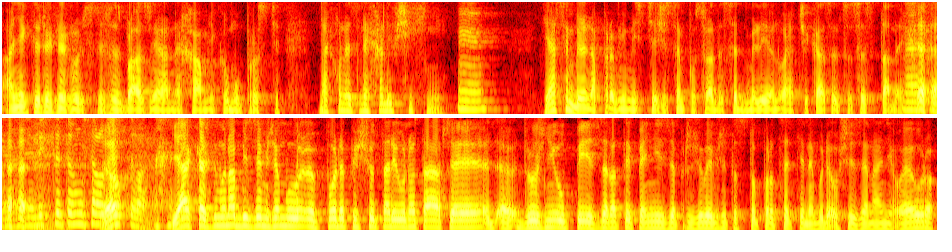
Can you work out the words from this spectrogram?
a někteří řeknou, jste se zbláznili, já nechám někomu prostě. Nakonec nechali všichni. Hmm. Já jsem byl na prvním místě, že jsem poslal 10 milionů a čekal jsem, co se stane. No, jasně, vy jste to musel testovat. Já každému nabízím, že mu podepíšu tady u notáře eh, dlužní úpis za ty peníze, protože vím, že to 100% nebude ošizené ani o euro,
